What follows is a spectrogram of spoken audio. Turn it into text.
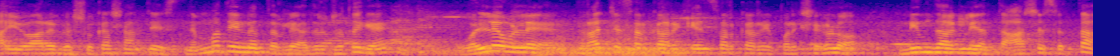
ಆಯು, ಆರೋಗ್ಯ, ಸುಖ, ಶಾಂತಿ, ನೆಮ್ಮದಿಯನ್ನು ತರಲಿ. ಅದರ ಜೊತೆಗೆ ಒಳ್ಳೆ ಒಳ್ಳೆ ರಾಜ್ಯ ಸರ್ಕಾರ, ಕೇಂದ್ರ ಸರ್ಕಾರಿ ಪರೀಕ್ಷೆಗಳು ನಿಮ್ಮದಾಗಲಿ ಅಂತ ಆಶಿಸುತ್ತಾ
